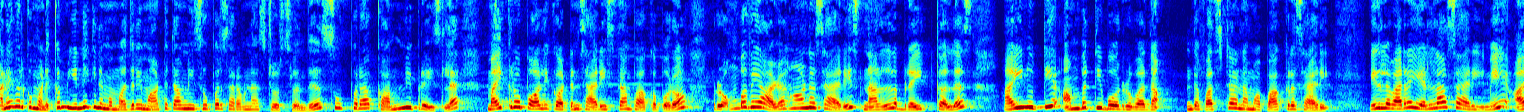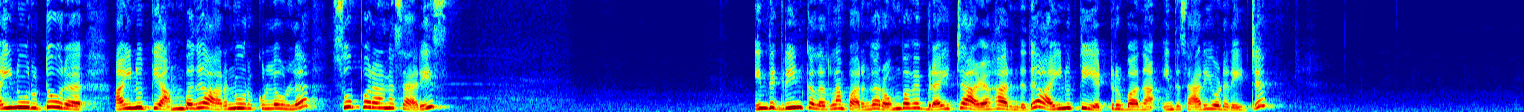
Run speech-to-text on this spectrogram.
அனைவருக்கும் வணக்கம். இன்னைக்கு நம்ம மதுரை மாட்டுத்தாவணி சூப்பர் சரவணா ஸ்டோர்ஸ்லேருந்து சூப்பராக கம்மி ப்ரைஸில் மைக்ரோ பாலி காட்டன் சாரீஸ் தான் பார்க்க போகிறோம் ரொம்பவே அழகான சாரீஸ் நல்ல பிரைட் கலர்ஸ் ஐநூற்றி ஐம்பத்தி ஒரு ரூபா தான் இந்த ஃபஸ்ட்டாக நம்ம பார்க்குற சாரீ இதில் வர எல்லா சாரியுமே ஐநூறு டு ஒரு ஐநூற்றி ஐம்பது அறநூறுக்குள்ளே உள்ள சூப்பரான சாரீஸ் இந்த க்ரீன் கலர்லாம் பாருங்கள் ரொம்பவே பிரைட்டாக அழகாக இருந்தது. ஐநூற்றி எட்டு ரூபா தான் இந்த சாரியோட ரேட்டு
